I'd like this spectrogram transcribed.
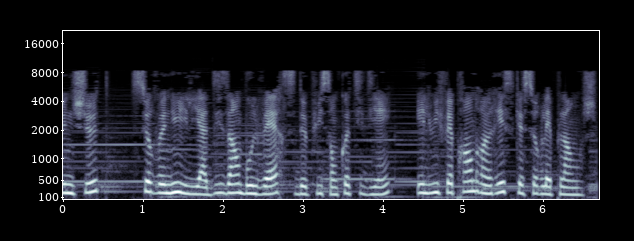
Une chute, survenue il y a dix ans bouleverse depuis son quotidien, et lui fait prendre un risque sur les planches.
